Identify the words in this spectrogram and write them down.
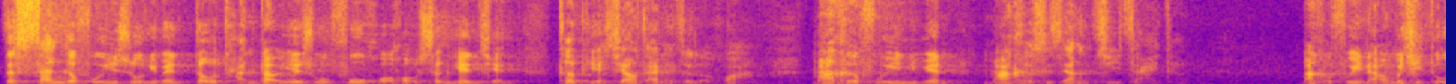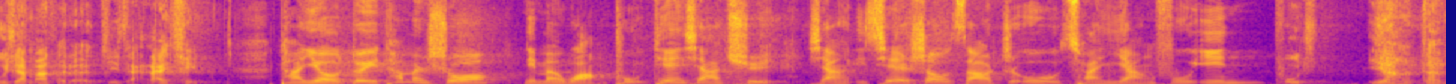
这三个福音书里面都谈到耶稣复活后升天前特别交代的这个话。马可福音里面，马可是这样记载的。马可福音来，我们一起读一下马可的记载，来，请。他又对他们说：“你们往普天下去，向一切受造之物传扬福音。”普一样，在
